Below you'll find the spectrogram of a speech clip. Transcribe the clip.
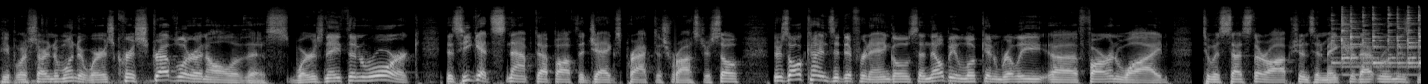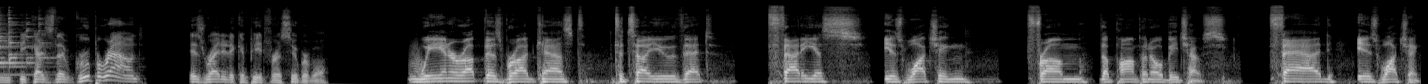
people are starting to wonder where's Chris Streveler in all of this? Where's Nathan Rourke? Does he get snapped up off the Jags practice roster? So there's all kinds of different angles, and they'll be looking really uh, far and wide to assess their options and make sure that room is deep because the group around is ready to compete for a Super Bowl. We interrupt this broadcast to tell you that Thaddeus is watching from the Pompano Beach House. Thad is watching.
